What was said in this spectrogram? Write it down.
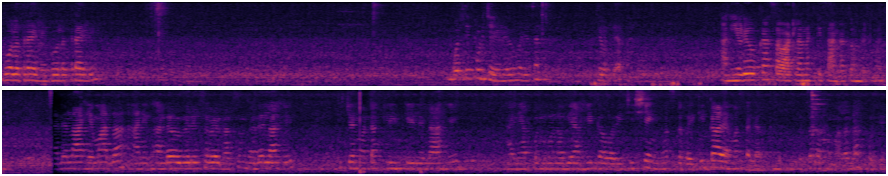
बोलत राहिले बोलत राहिले. बोलते पुढच्या व्हिडिओमध्ये चला. ठेवते आता. आणि व्हिडिओ कसा वाटला नक्की सांगा कमेंटमध्ये. झालेला आहे माझा आणि भांडं वगैरे सगळं घासून झालेलं आहे. किचन वाटा क्लीन केलेला आहे. आणि आपण बनवली आहे गवारीची शेंग मस्तपैकी काळ्या मसाल्यात. चला तुम्हाला दाखवते.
